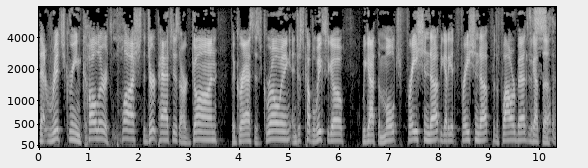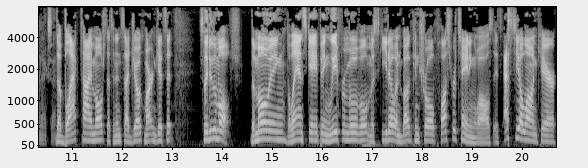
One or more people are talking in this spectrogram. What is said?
That rich green color, it's plush. The dirt patches are gone. The grass is growing. And just a couple weeks ago, we got the mulch frationed up. You got to get frationed up for the flower beds. That's we got the accent. the black tie mulch. That's an inside joke. Martin gets it. So they do the mulch, the mowing, the landscaping, leaf removal, mosquito and bug control, plus retaining walls. It's STL Lawn Care.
